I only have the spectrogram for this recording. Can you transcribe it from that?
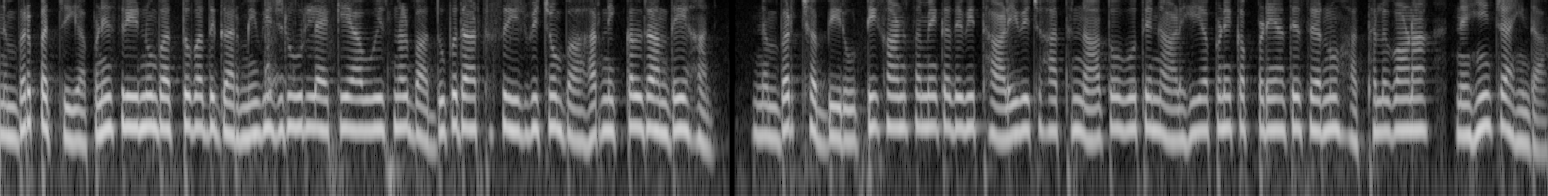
ਨੰਬਰ 25 ਆਪਣੇ ਸਰੀਰ ਨੂੰ ਵੱਧ ਤੋਂ ਵੱਧ ਗਰਮੀ ਵੀ ਜ਼ਰੂਰ ਲੈ ਕੇ ਆਓ, ਇਸ ਨਾਲ ਵਾਧੂ ਪਦਾਰਥ ਸਰੀਰ ਵਿੱਚੋਂ ਬਾਹਰ ਨਿਕਲ ਜਾਂਦੇ ਹਨ। ਨੰਬਰ 26 ਰੋਟੀ ਖਾਣ ਸਮੇਂ ਕਦੇ ਵੀ ਥਾਲੀ ਵਿੱਚ ਹੱਥ ਨਾ ਧੋਵੋ ਤੇ ਨਾਲ ਹੀ ਆਪਣੇ ਕੱਪੜਿਆਂ ਤੇ ਸਿਰ ਨੂੰ ਹੱਥ ਲਗਾਉਣਾ। ਨਹੀਂ ਚਾਹੀਦਾ।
